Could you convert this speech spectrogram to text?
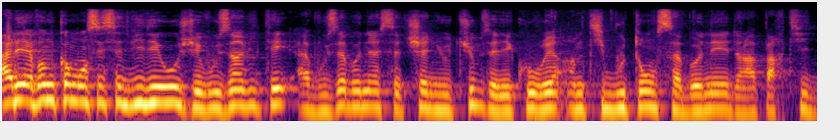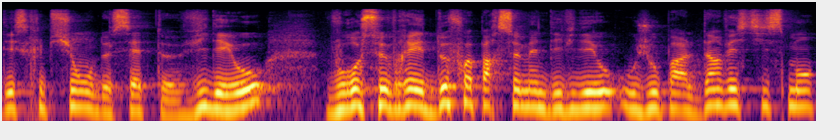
Allez, avant de commencer cette vidéo, je vais vous inviter à vous abonner à cette chaîne YouTube. Vous allez découvrir un petit bouton s'abonner dans la partie description de cette vidéo. Vous recevrez deux fois par semaine des vidéos où je vous parle d'investissement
